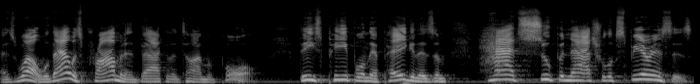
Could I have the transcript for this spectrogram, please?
as well. Well, that was prominent back in the time of Paul these people in their paganism had supernatural experiences.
